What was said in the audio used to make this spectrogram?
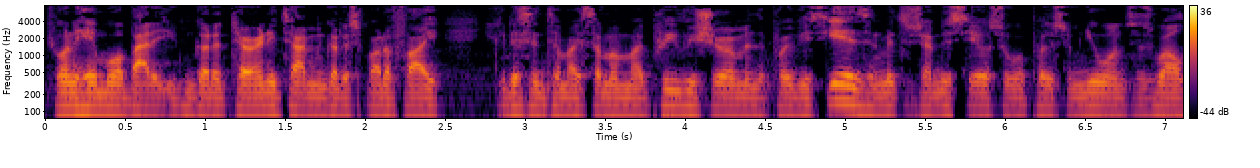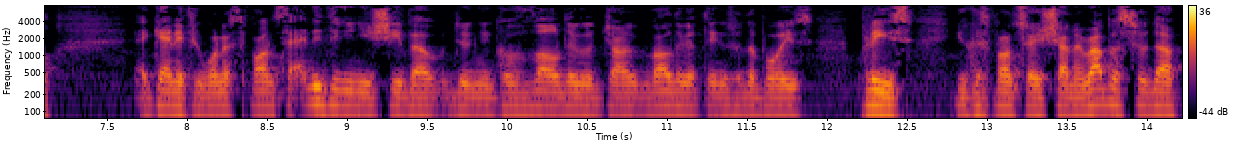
If you want to hear more about it, you can go to Torah anytime, you can go to Spotify, you can listen to my, some of my previous shurim in the previous years, and Mitzvah Shem this year also we'll post some new ones as well. Again, if you want to sponsor anything in Yeshiva, doing a Gavaldiga things with the boys, please, you can sponsor a Shana Rabbah Suda,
